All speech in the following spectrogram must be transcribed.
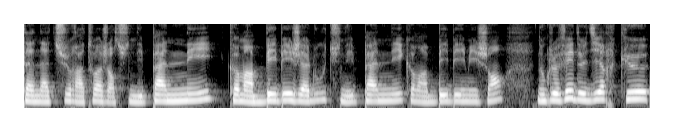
ta nature à toi. Genre tu n'es pas né comme un bébé jaloux tu n'es pas né comme un bébé méchant. Donc le fait de dire que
